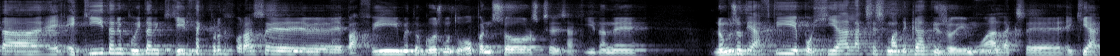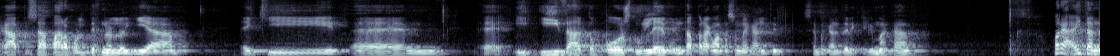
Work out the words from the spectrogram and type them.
τα, ε, εκεί ήταν που ήταν και ήρθα και πρώτη φορά σε επαφή με τον κόσμο του open source, ξέρεις, εκεί ήταν... Νομίζω ότι αυτή η εποχή άλλαξε σημαντικά τη ζωή μου. Άλλαξε, εκεί αγάπησα πάρα πολύ τεχνολογία, εκεί ε, ε, εί- είδα το πώς δουλεύουν τα πράγματα σε μεγαλύτερη, σε μεγαλύτερη κλίμακα. Ωραία, ήταν,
